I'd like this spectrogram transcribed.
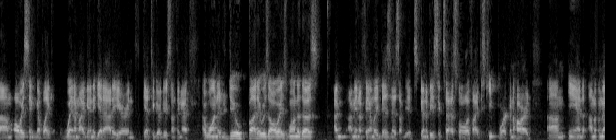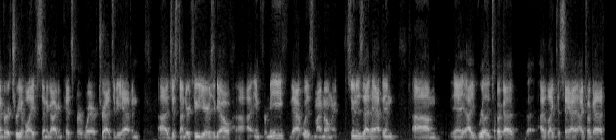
um, always thinking of like when am I going to get out of here and get to go do something I, I wanted to do. But it was always one of those. I'm, I'm in a family business. It's going to be successful if I just keep working hard. Um, and I'm a member of Tree of Life Synagogue in Pittsburgh, where tragedy happened uh, just under two years ago. Uh, and for me, that was my moment. As soon as that happened, um, I really took a. I like to say I, I took a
